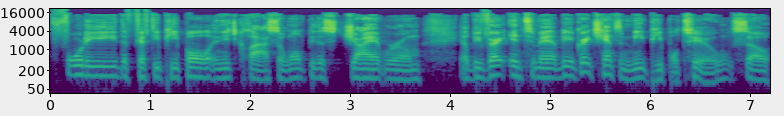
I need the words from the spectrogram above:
40 to 50 people in each class. So it won't be this giant room. It'll be very intimate. It'll be a great chance to meet people too. So,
